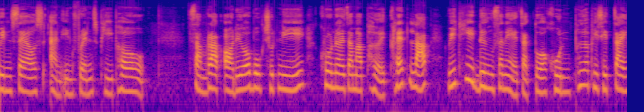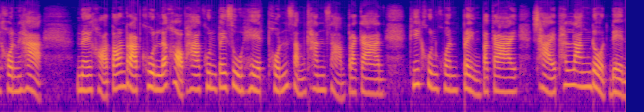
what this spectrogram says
win sales and influence people สำหรับ Audio Book ชุดนี้ ครูเนยจะมาเผยเคล็ดลับ วิธีดึงเสน่ห์จากตัวคุณเพื่อพิชิตใจคนค่ะ เนยขอต้อนรับคุณและขอพาคุณไปสู่เหตุผลสำคัญ 3 ประการ ที่คุณควรเปล่งประกาย ฉายพลังโดดเด่น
